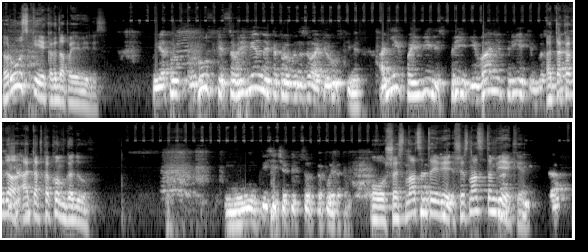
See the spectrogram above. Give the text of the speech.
Русские когда появились? Я тут русские, современные, которые вы называете русскими, они появились при Иване Третьем. Это когда? Это в каком году? Ну, 1500 какой-то там. О, 16 век, 16 веке. Да.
